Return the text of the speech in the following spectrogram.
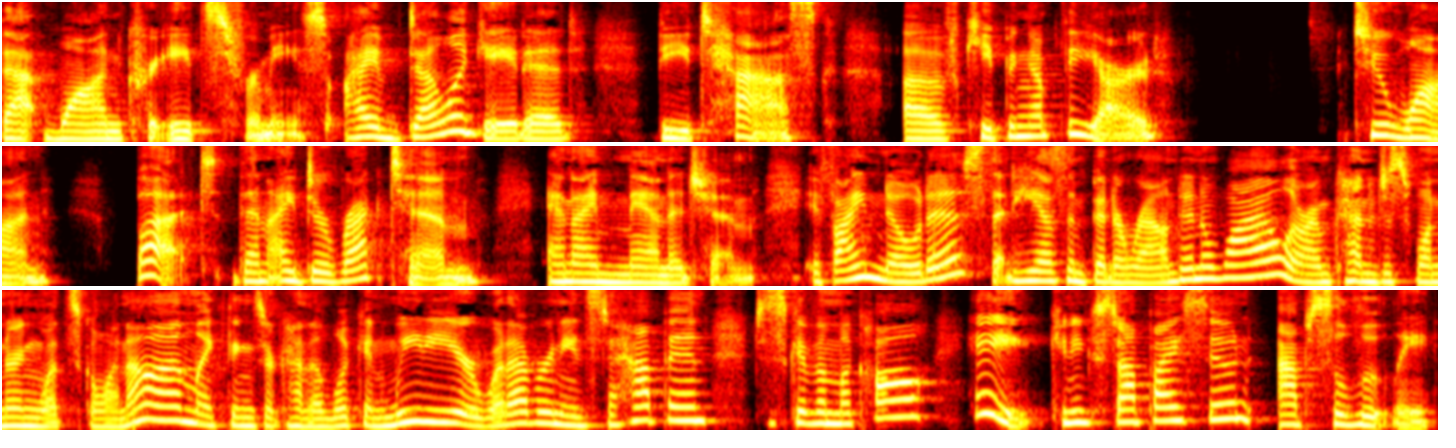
that juan creates for me. So i have delegated the task of keeping up the yard to Juan, but then I direct him and I manage him. If I notice that he hasn't been around in a while, or I'm kind of just wondering what's going on, like things are kind of looking weedy or whatever needs to happen, just give him a call. Hey, can you stop by soon? Absolutely.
